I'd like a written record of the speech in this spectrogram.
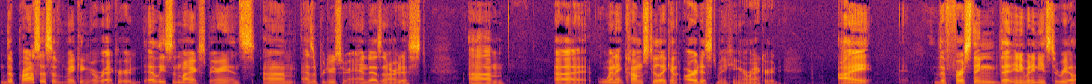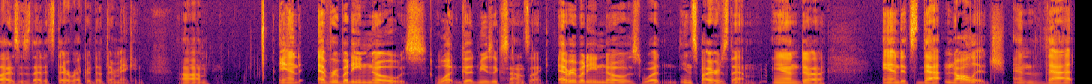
the process of making a record, at least in my experience um, as a producer and as an artist, um, uh, when it comes to like an artist making a record, I the first thing that anybody needs to realize is that it's their record that they're making, um, and everybody knows what good music sounds like. Everybody knows what inspires them, and uh, and it's that knowledge and that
